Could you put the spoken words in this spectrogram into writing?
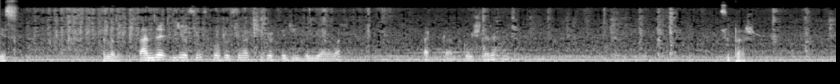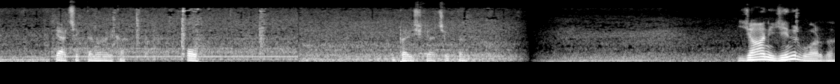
Yes. Hatırladım. Ben de biliyorsunuz profesyonel çiğ köfteciydim bir aralar. Taktık artık o işlere. Süper. Gerçekten harika. Oh. İş gerçekten. Yani yenir bu arada.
